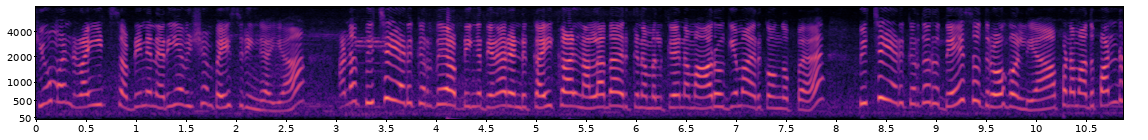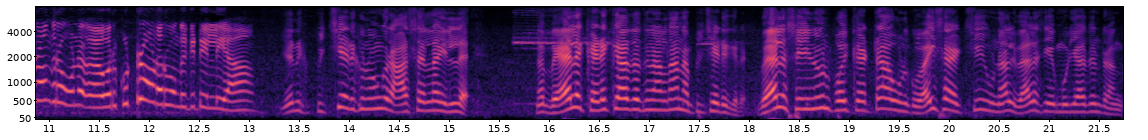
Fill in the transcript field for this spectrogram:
ஹியூமன் ரைட்ஸ் அப்படின்னு நிறைய விஷயம் பேசுறீங்க ஐயா. ஆனா பிச்சை எடுக்கிறது அப்படிங்கிறது ஏன்னா ரெண்டு கை கால் நல்லா தான் இருக்கு நம்மளுக்கு. நம்ம ஆரோக்கியமா இருக்கோங்கப்ப பிச்சை எடுக்கிறது ஒரு தேச துரோகம் இல்லையா? அப்ப நம்ம அது பண்றோங்கிற உண ஒரு குற்ற உணர்வு உங்ககிட்ட இல்லையா? எனக்கு பிச்சை எடுக்கணுங்கிற ஆசையெல்லாம் இல்லை. நான் வேலை கிடைக்காததுனால தான் நான் பிச்சை எடுக்கிறேன். வேலை செய்யணும்னு போய் கேட்டால் உனக்கு வயசாகிடுச்சு உன்னால் வேலை செய்ய முடியாதுன்றாங்க.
